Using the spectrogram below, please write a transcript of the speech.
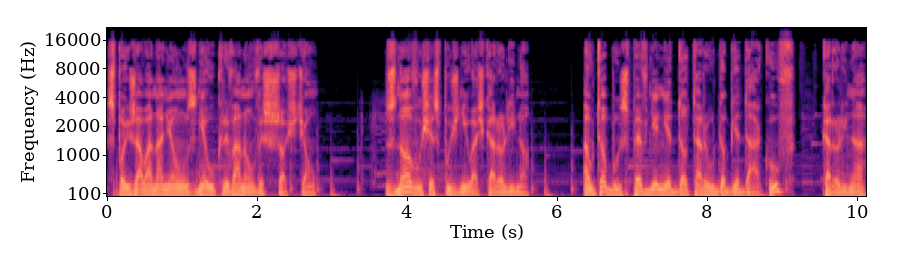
spojrzała na nią z nieukrywaną wyższością. Znowu się spóźniłaś, Karolino. Autobus pewnie nie dotarł do biedaków? Karolina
